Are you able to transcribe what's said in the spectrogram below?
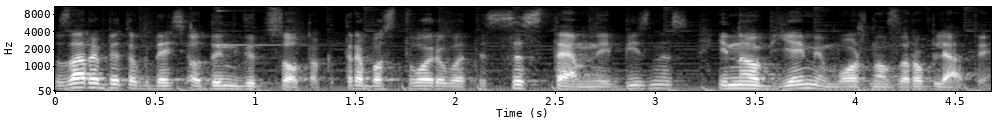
Заробіток десь 1%. Треба створювати системний бізнес, і на об'ємі можна заробляти.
